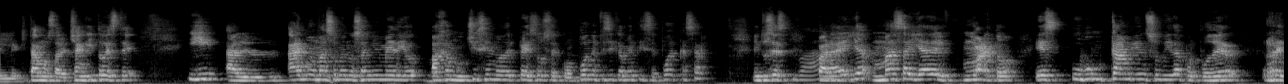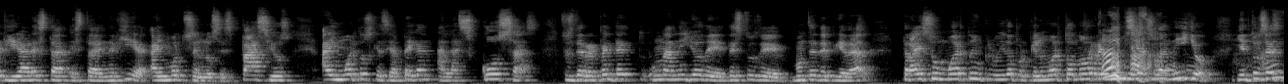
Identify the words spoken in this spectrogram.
le quitamos al changuito este y al año, más o menos año y medio, baja muchísimo de peso, se compone físicamente y se puede casar. Entonces, Wow. para ella, más allá del muerto, es, hubo un cambio en su vida por poder retirar esta, esta energía. Hay muertos en los espacios, hay muertos que se apegan a las cosas. Entonces, de repente, un anillo de, de estos de Monte de Piedad trae su muerto incluido porque el muerto no renuncia a su anillo. Y entonces,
